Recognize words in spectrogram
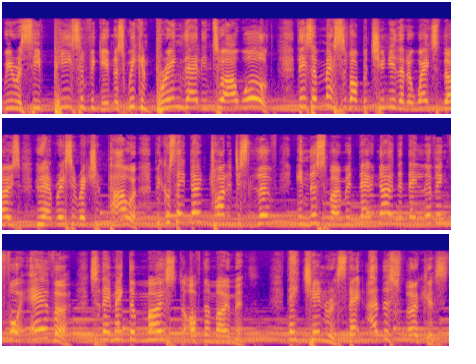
we receive peace and forgiveness. We can bring that into our world. There's a massive opportunity that awaits those who have resurrection power because they don't try to to just live in this moment. They know that they're living forever. So they make the most of the moment. They're generous, they're others focused.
